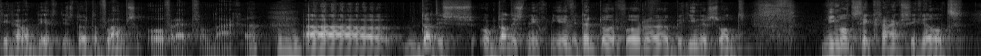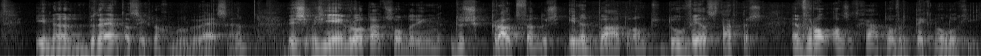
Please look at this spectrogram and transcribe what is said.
gegarandeerd is door de Vlaamse overheid vandaag. Hè. Mm -hmm. uh, dat is, ook dat is nog niet evident hoor voor uh, beginners, want niemand steekt graag zijn geld in een bedrijf dat zich nog moet bewijzen. Hè. Er is misschien één grote uitzondering, dus crowdfunders in het buitenland doen veel starters, en vooral als het gaat over technologie.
